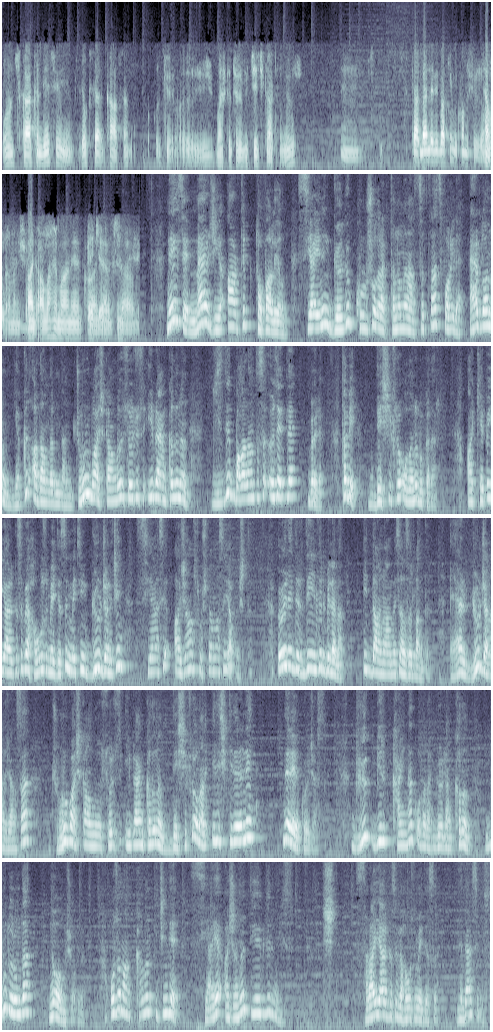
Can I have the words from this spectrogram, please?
onu çıkartın diye söyleyeyim. Yoksa kalsın. E, Başka türlü bütçe çıkartamıyoruz. Hmm. Tamam, ben de bir bakayım bir konuşuruz onu Tamam. o zaman inşallah. Hadi Allah emanet. kolay Peki abi sağ olun. Neyse merciyi artık toparlayalım. CIA'nin gölge kuruluşu olarak tanımlanan Stratfor ile Erdoğan'ın yakın adamlarından Cumhurbaşkanlığı Sözcüsü İbrahim Kalın'ın gizli bağlantısı özetle böyle. Tabi deşifre olanı bu kadar. AKP yargısı ve havuz medyası Metin Gürcan için siyasi ajan suçlaması yapmıştı. Öyledir değildir bilemem. İddianamesi hazırlandı. Eğer Gürcan ajansa Cumhurbaşkanlığı Sözcüsü İbrahim Kalın'ın deşifre olan ilişkilerini nereye koyacağız? Büyük bir kaynak olarak görülen Kalın bu durumda ne olmuş oluyor? O zaman Kalın içinde CIA ajanı diyebilir miyiz? Şşt, saray yargısı ve havuz medyası ne dersiniz?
